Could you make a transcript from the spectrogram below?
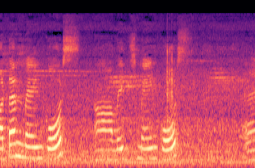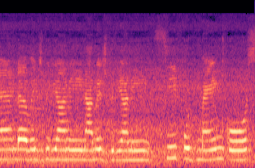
mutton main course veg main course and veg biryani non veg biryani sea food main course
